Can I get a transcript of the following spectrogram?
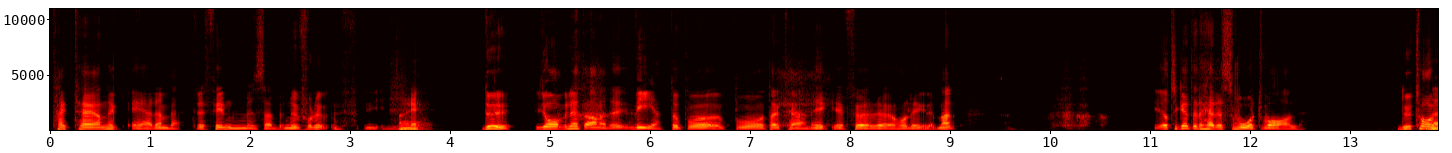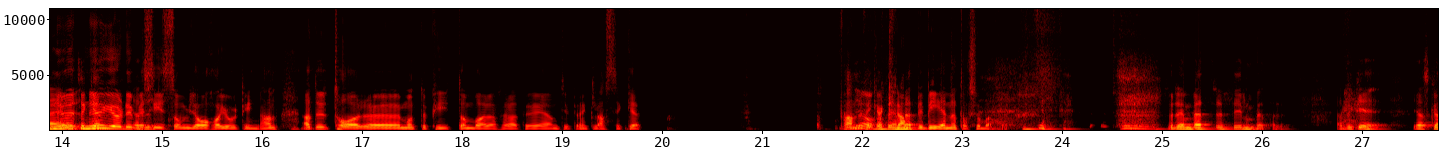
Titanic är en bättre film. Nu får du... Nej. Du, jag vill inte använda veto på, på Titanic för uh, Holly Grail, men jag tycker inte det här är svårt val. Du tar, Nej, nu, nu gör du precis som jag har gjort innan. Att du tar uh, Monty Python bara för att det är en typ en klassiker. Fan, nu Ja, fick jag kramp i benet också bara. För det är en bättre film Peter. Jag, tycker, jag ska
